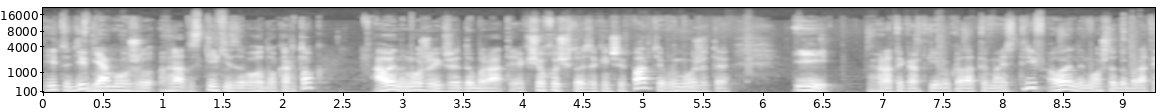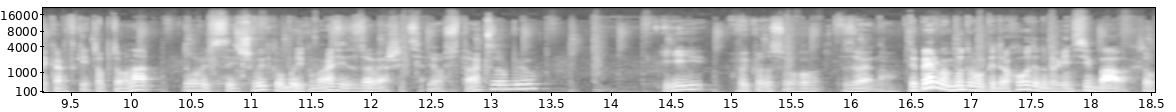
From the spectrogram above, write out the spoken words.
І тоді я можу грати скільки завгодно карток, але не можу їх вже добирати. Якщо хоч хтось закінчив партію, ви можете і грати картки, і викладати майстрів, але не можете добирати картки. Тобто вона доволі швидко в будь-якому разі завершиться. Я ось так зроблю і викладу свого зеленого. Тепер ми будемо підраховувати наприкінці бали, хто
